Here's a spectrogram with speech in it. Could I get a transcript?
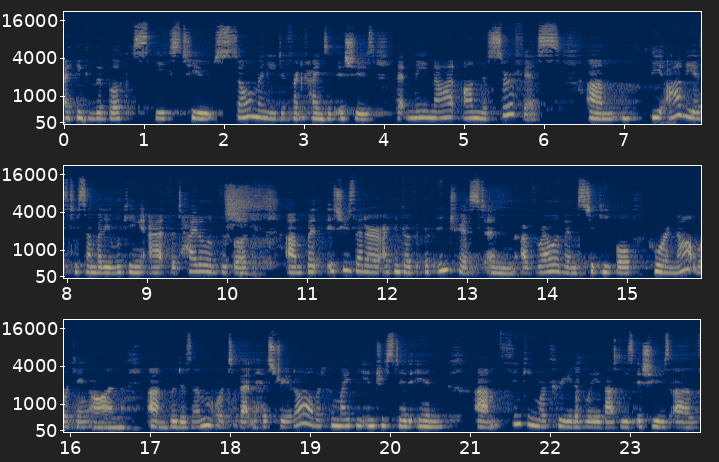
I think the book speaks to so many different kinds of issues that may not on the surface um, be obvious to somebody looking at the title of the book, um, but issues that are, I think, of, of, interest and of relevance to people who are not working on um, Buddhism or Tibetan history at all, but who might be interested in um, thinking more creatively about these issues of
